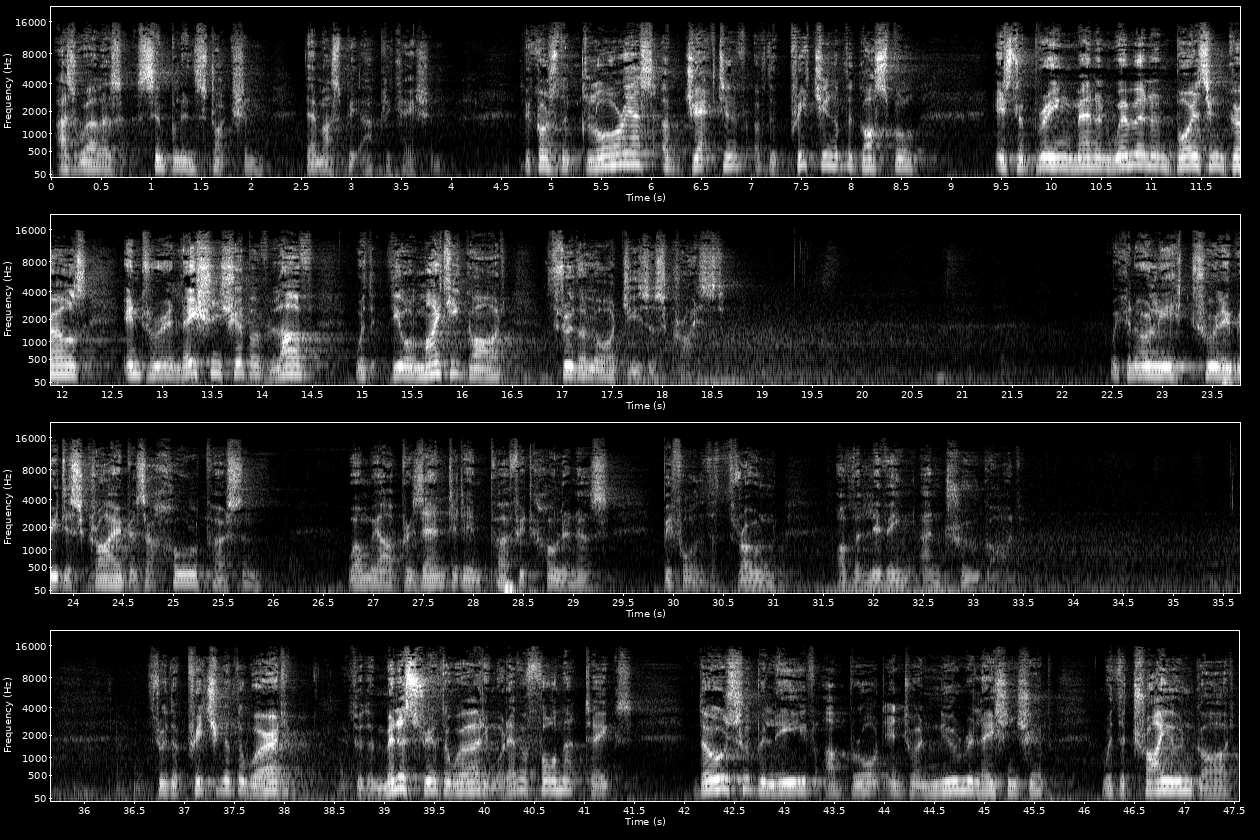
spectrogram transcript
as well as simple instruction. There must be application. Because the glorious objective of the preaching of the gospel is to bring men and women and boys and girls into a relationship of love with the Almighty God through the Lord Jesus Christ. We can only truly be described as a whole person when we are presented in perfect holiness before the throne of the living and true God. Through the preaching of the word, through the ministry of the word, in whatever form that takes, those who believe are brought into a new relationship with the triune God,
